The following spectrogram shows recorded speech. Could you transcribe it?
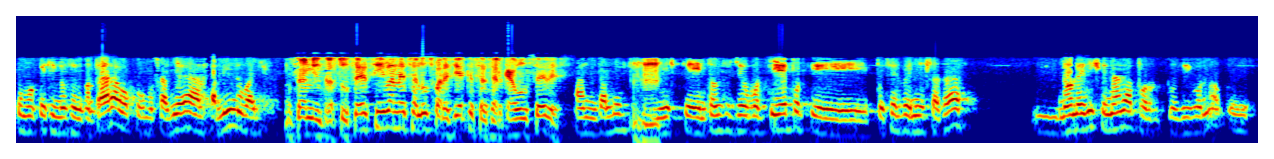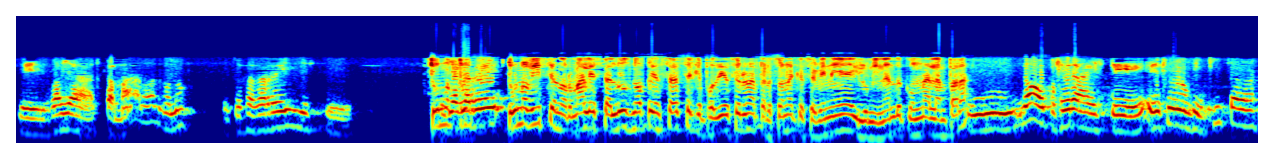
como que si nos encontrara o como saliera al camino vaya O sea, mientras ustedes iban, esa luz parecía que se acercaba a ustedes. ándale Ujú. y este entonces yo volteé porque pues él venía hasta atrás y no le dije nada por pues digo no pues este vaya a camar o algo no entonces agarré y este ¿Tú no, tú, agarré- tú no viste normal esta luz? ¿No pensaste que podía ser una persona que se venía iluminando con una lámpara? Mm, No, pues era, este, es una finquita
